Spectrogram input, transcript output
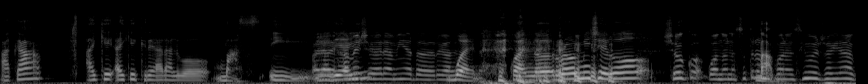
acá hay que, hay que crear algo más. Y, y Para de déjame ahí, llegar a mí a Radar bueno, cuando Romy llegó, Yo cu- cuando nosotros Vamos. nos conocimos, yo ya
